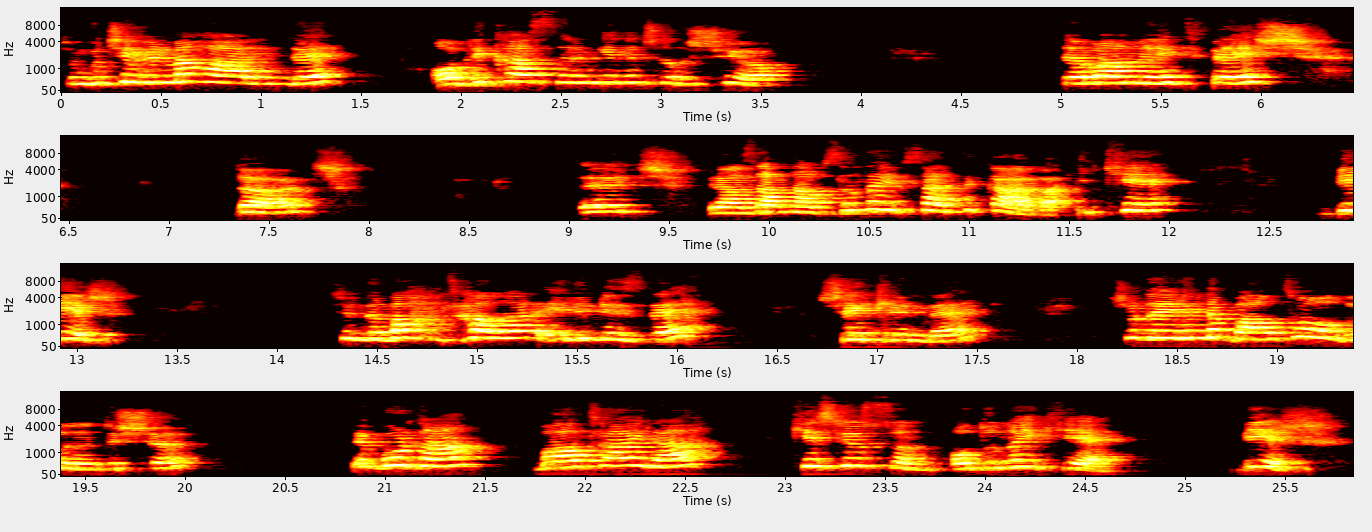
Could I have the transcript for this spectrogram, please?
Şimdi bu çevirme halinde oblik kaslarım yine çalışıyor. Devam et. 5 4 3 Birazdan nabzını da yükselttik galiba. 2 1 Şimdi baltalar elimizde şeklinde. Şurada elinde balta olduğunu düşün. Ve buradan baltayla kesiyorsun odunu ikiye. Bir,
